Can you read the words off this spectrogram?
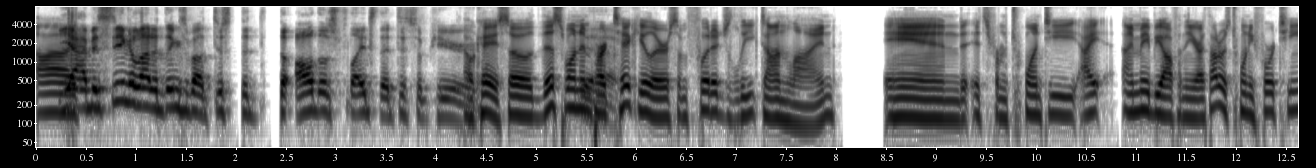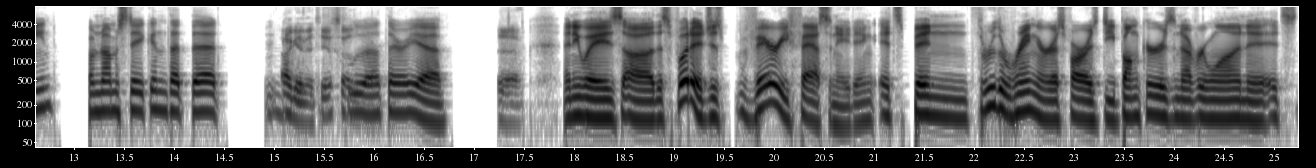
Uh, yeah, I've been seeing a lot of things about just the, the all those flights that disappeared. Okay, so this one in Yeah. particular, some footage leaked online, and it's from 20. I I may be off in the year. I thought it was 2014, if I'm not mistaken. That that I'll give it to you. So, flew out there. Yeah. yeah. Anyways, uh, this footage is very fascinating. It's been through the ringer as far as debunkers and everyone. It's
